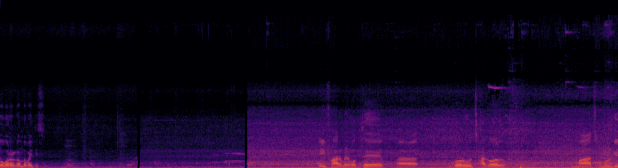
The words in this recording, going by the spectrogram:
গোবরের গন্ধ পাইতেছি। এই ফার্মের মধ্যে গরু ছাগল মাছ মুরগি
